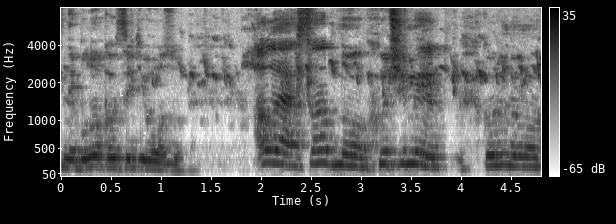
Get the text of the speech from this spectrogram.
не було коксидіозу. Але все одно, хоч і ми кормимо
